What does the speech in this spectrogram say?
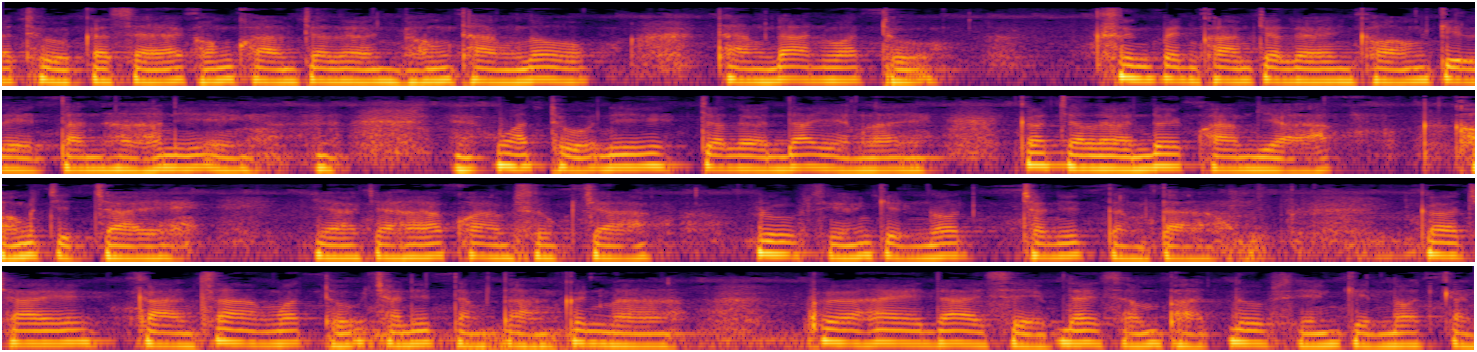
ะถูกกระแสของความเจริญของทางโลก ทางด้านวัตถุ ซึ่งเป็นความเจริญของกิเลสตัณหานี้เอง วัตถุนี้เจริญได้อย่างไร ก็เจริญด้วยความอยาก ของจิตใจ อยากจะหาความสุขจากรูปเสียงกลิ่นรสชนิดต่างๆ ก็ใช้การสร้างวัตถุชนิดต่างๆขึ้นมา เพื่อให้ได้เสพได้สัมผัสรูปเสียงกลิ่นรสกัน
